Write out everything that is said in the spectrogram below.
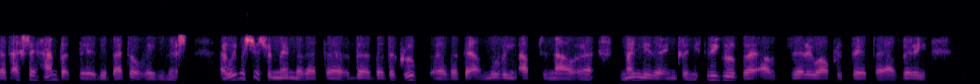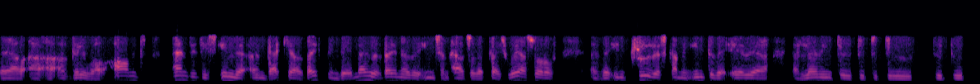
that actually hampered the, the battle readiness. Uh, we must just remember that uh, the, the, the group uh, that they are moving up to now, uh, mainly the M23 group, they are very well prepared. They are very they are, are, are very well armed and it is in their own backyard. They've been there. They know, they know the ins and outs of the place. We are sort of uh, the intruders coming into the area and learning to, to, to, to to, to,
